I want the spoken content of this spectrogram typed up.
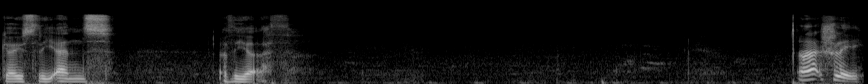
goes to the ends of the earth. And actually,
